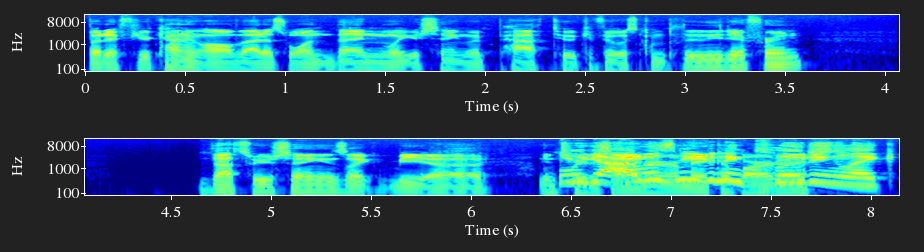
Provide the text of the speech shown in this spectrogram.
But if you're counting all that as one, then what you're saying with path two, if it was completely different, that's what you're saying is like be a Well, yeah, I or wasn't even including artist. like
